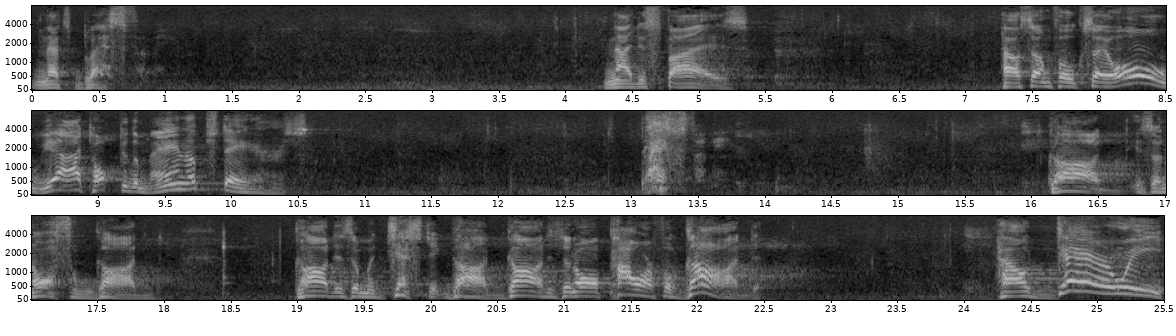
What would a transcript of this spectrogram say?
And that's blasphemy. And I despise how some folks say, Oh, yeah, I talked to the man upstairs. Blasphemy. God is an awesome God. God is a majestic God. God is an all powerful God. How dare we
